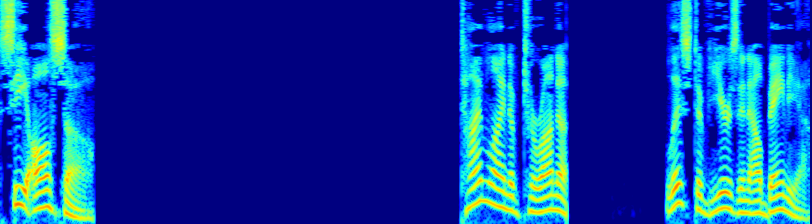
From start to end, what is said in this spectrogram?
See also. Timeline of Tirana. List of years in Albania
